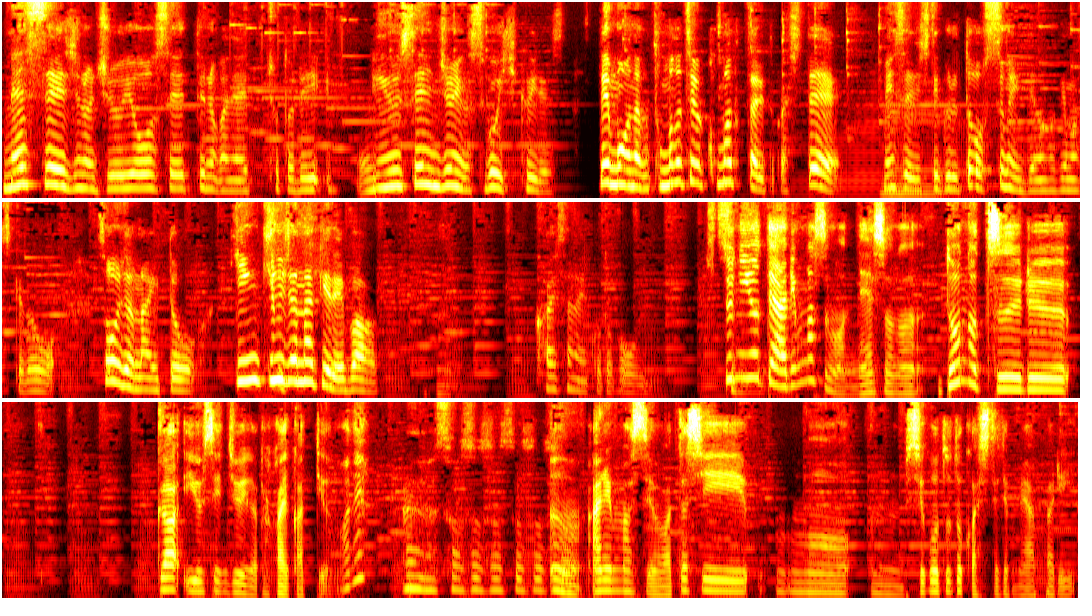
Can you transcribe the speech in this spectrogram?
メッセージの重要性っていうのがね、ちょっとれ優先順位がすごい低いです。でもなんか友達が困ってたりとかしてメッセージしてくるとすぐに電話かけますけど、そうじゃないと緊急じゃなければ返さないことが多い。人によってありますもんね。その、どのツールが優先順位が高いかっていうのはね。うん、そうそうそうそうそうそうう。ん、ありますよ。私も、うん、仕事とかしててもやっぱり、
